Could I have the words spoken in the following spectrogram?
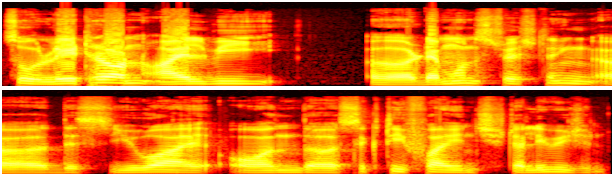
So later on I'll be uh, demonstrating uh, this UI on the 65 inch television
